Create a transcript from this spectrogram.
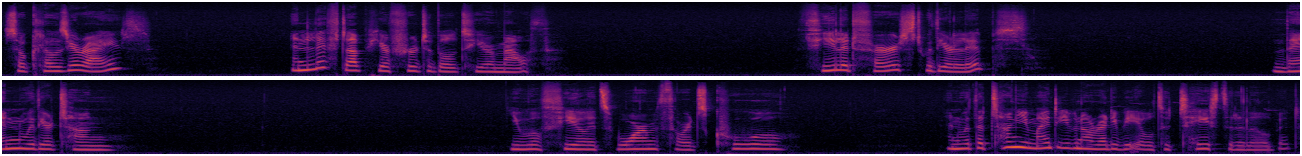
So close your eyes and lift up your fruitable to your mouth. Feel it first with your lips, then with your tongue. You will feel its warmth or its cool. And with the tongue, you might even already be able to taste it a little bit.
